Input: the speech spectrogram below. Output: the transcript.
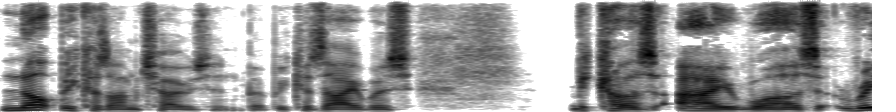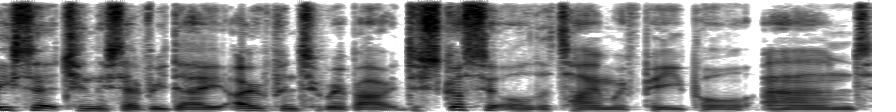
not because I'm chosen, but because I was because I was researching this every day, open to it about it, discuss it all the time with people, and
